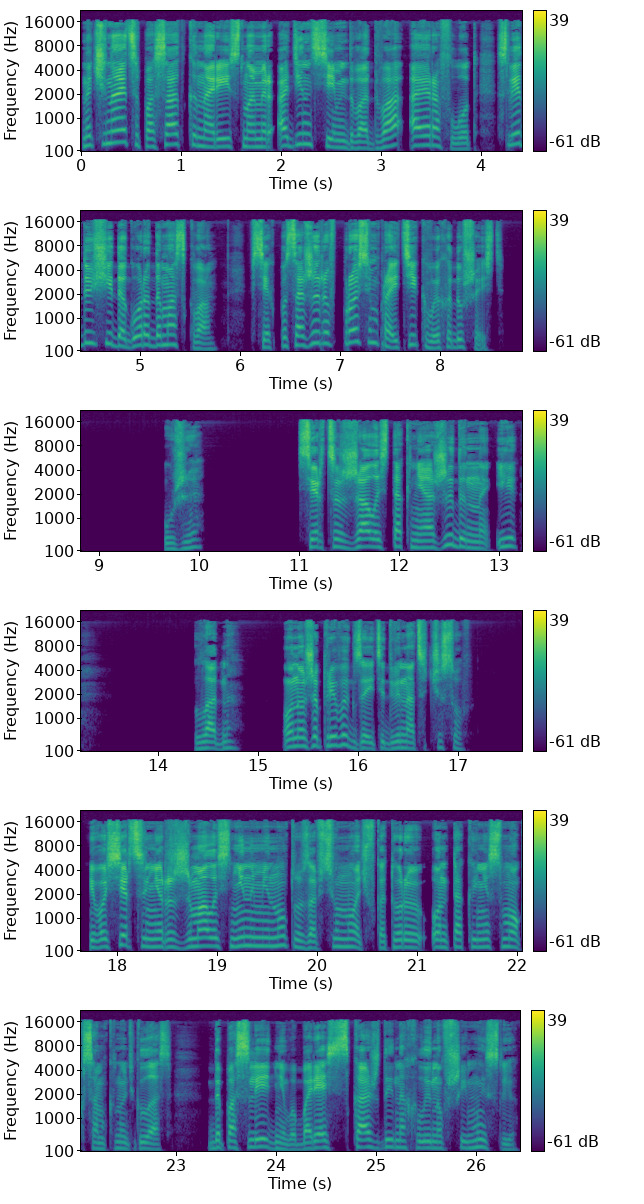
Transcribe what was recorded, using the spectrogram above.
Начинается посадка на рейс номер 1722 «Аэрофлот», следующий до города Москва. Всех пассажиров просим пройти к выходу 6. Уже? Сердце сжалось так неожиданно и... Ладно, он уже привык за эти 12 часов. Его сердце не разжималось ни на минуту за всю ночь, в которую он так и не смог сомкнуть глаз, до последнего, борясь с каждой нахлынувшей мыслью,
